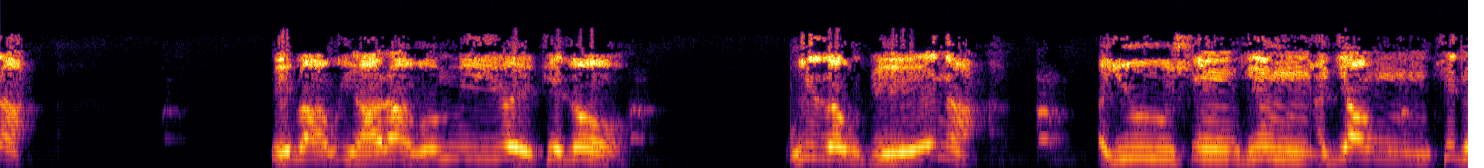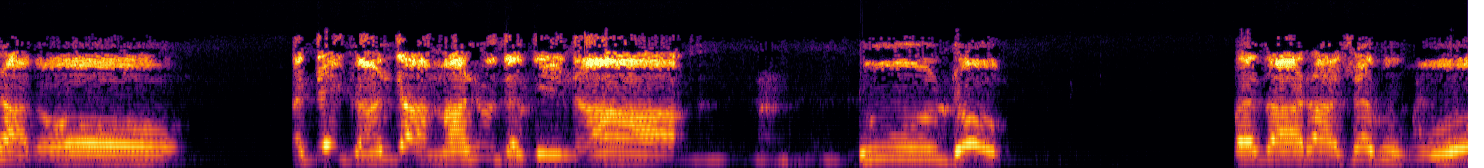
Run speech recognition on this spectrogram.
န ဒေဝဝိဟာရကိုမှီ၍ဖြစ်သောဝိသုဒ္ဓေနအယူစင်ခြင်းအကြောင်းဖြစ်ထသောအတိတ်ကန္တမာနုသတိနာလူတို့ပဇာရသက္ခုကို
